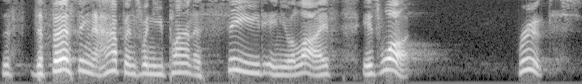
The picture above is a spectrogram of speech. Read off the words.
The, the first thing that happens when you plant a seed in your life is what? Roots.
